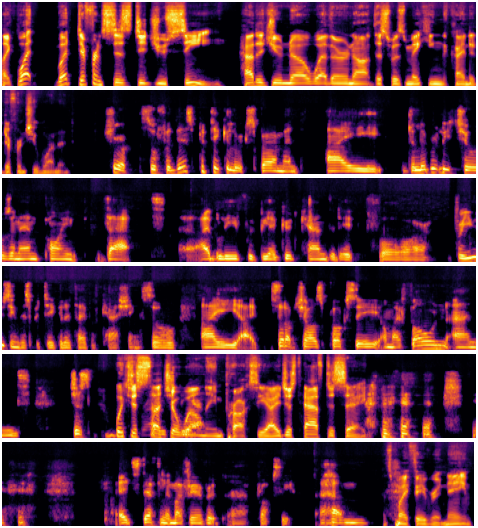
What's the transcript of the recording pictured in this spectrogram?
Like what what differences did you see? How did you know whether or not this was making the kind of difference you wanted? Sure. So for this particular experiment, I deliberately chose an endpoint that uh, I believe would be a good candidate for for using this particular type of caching. So I, I set up Charles Proxy on my phone and just which is such a well-named proxy. I just have to say, it's definitely my favorite uh, proxy. Um, That's my favorite name.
